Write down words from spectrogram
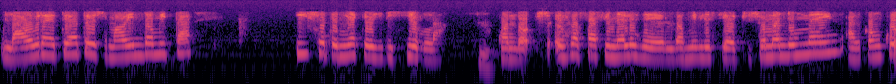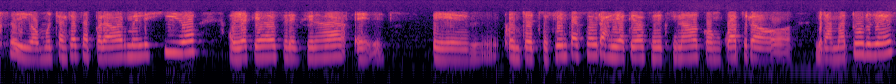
la obra de teatro que se llamaba Indómita y yo tenía que dirigirla. Mm. Cuando eso fue a finales del 2018, yo mando un mail al concurso y digo muchas gracias por haberme elegido, había quedado seleccionada eh, eh, entre 300 obras había quedado seleccionado con cuatro dramaturgues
